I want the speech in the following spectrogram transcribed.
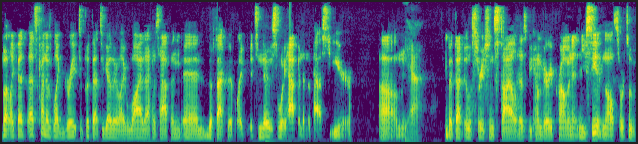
But like that, that's kind of like great to put that together, like why that has happened and the fact that like it's noticeably happened in the past year. Um, yeah. but that illustration style has become very prominent, and you see it in all sorts of,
